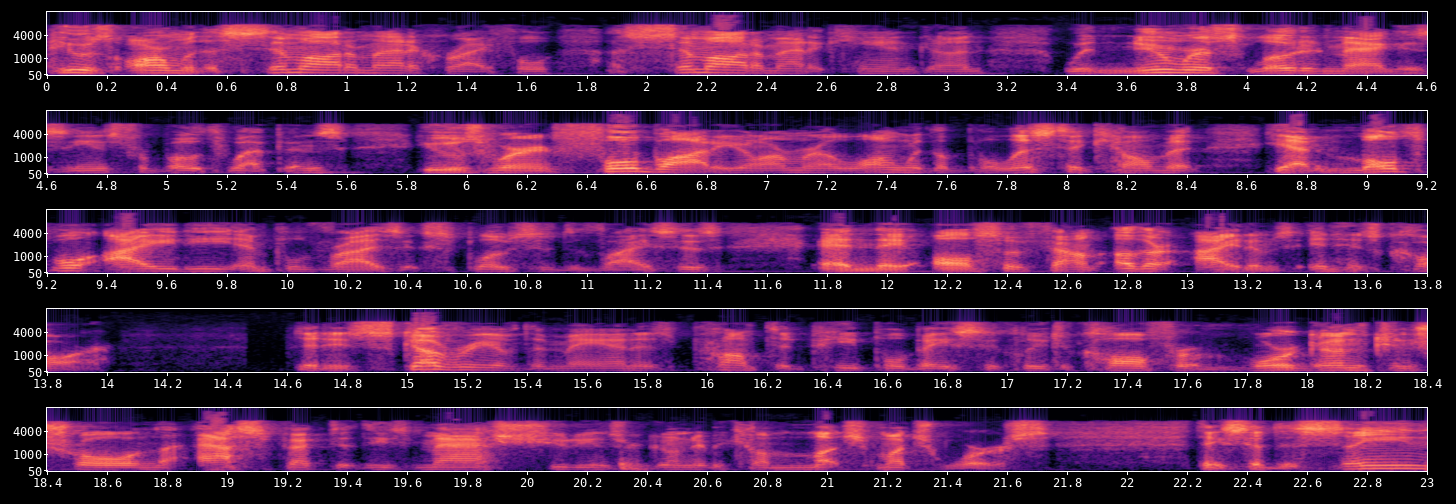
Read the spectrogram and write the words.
He was armed with a semi automatic rifle, a semi automatic handgun with numerous loaded magazines for both weapons. He was wearing full body armor along with a ballistic helmet. He had multiple IED improvised explosive devices, and they also found other items in his car the discovery of the man has prompted people basically to call for more gun control and the aspect that these mass shootings are going to become much, much worse. They said the scene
